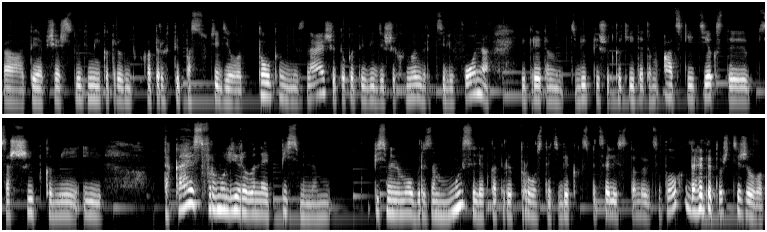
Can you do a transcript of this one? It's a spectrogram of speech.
а, ты общаешься с людьми, которые, которых ты, по сути дела, толком не знаешь, и только ты видишь их номер телефона, и при этом тебе пишут какие-то там адские тексты с ошибками и такая сформулированная письменным письменным образом мысль, от которой просто тебе как специалист становится плохо, да, это тоже тяжело.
